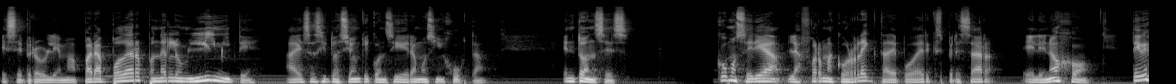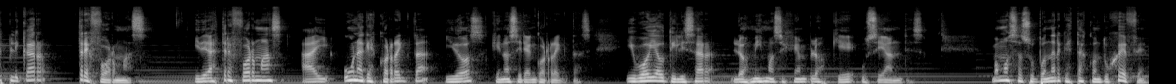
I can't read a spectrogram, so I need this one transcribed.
ese problema, para poder ponerle un límite a esa situación que consideramos injusta. Entonces, ¿cómo sería la forma correcta de poder expresar el enojo? Te voy a explicar tres formas. Y de las tres formas hay una que es correcta y dos que no serían correctas. Y voy a utilizar los mismos ejemplos que usé antes. Vamos a suponer que estás con tu jefe,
